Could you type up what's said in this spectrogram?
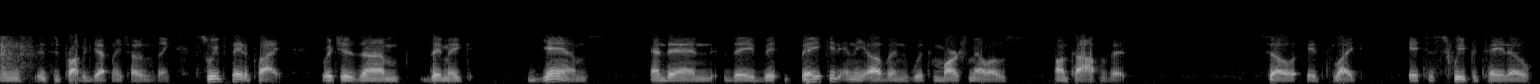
mm, this is probably definitely a southern thing. Sweet potato pie, which is um, they make yams and then they b- bake it in the oven with marshmallows on top of it. So it's like it's a sweet potato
